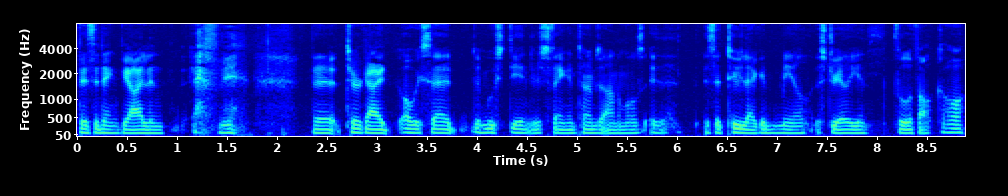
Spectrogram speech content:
visiting the island, the, tour guide always said the most dangerous thing in terms of animals is is a two-legged male Australian full of alcohol.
